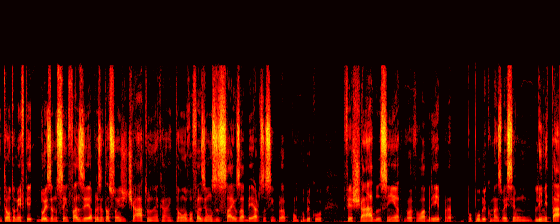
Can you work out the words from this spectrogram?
Então eu também fiquei dois anos sem fazer apresentações de teatro, né, cara? Então eu vou fazer uns ensaios abertos, assim, para um público fechado, assim. Vou abrir para o público, mas vai ser um limitado.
